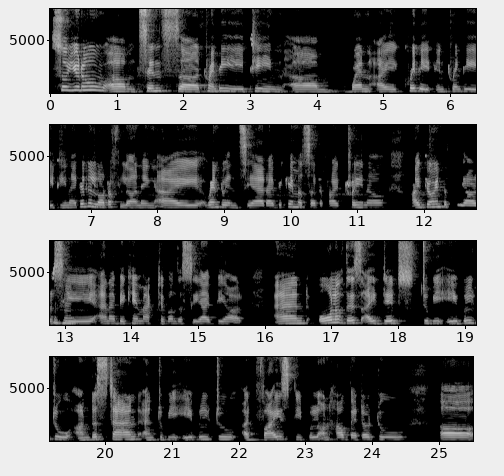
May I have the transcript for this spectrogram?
So, you know, um, since uh, 2018, um, when I quit it in 2018, I did a lot of learning. I went to INSEAD, I became a certified trainer, I joined the Mm-hmm. PRCA, and I became active on the CIPR. And all of this I did to be able to understand and to be able to advise people on how better to uh,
